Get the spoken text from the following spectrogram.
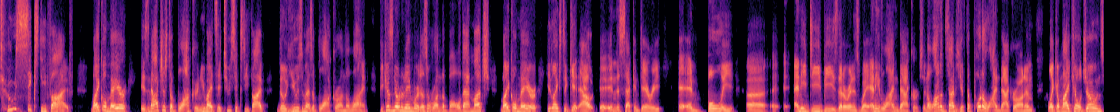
265. Michael Mayer is not just a blocker, and you might say 265, they'll use him as a blocker on the line. Because Notre Dame doesn't run the ball that much, Michael Mayer, he likes to get out in the secondary and bully uh, any DBs that are in his way, any linebackers. And a lot of the times you have to put a linebacker on him, like a Mikel Jones,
